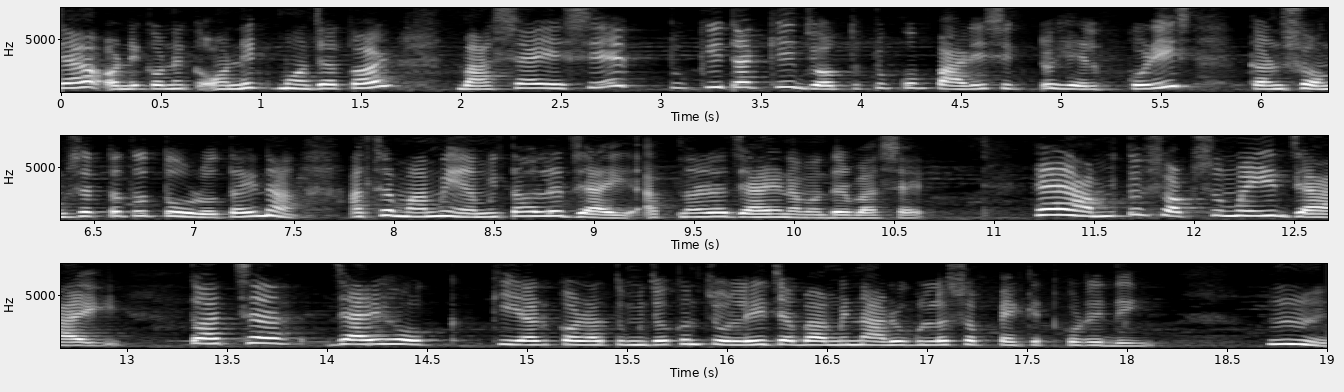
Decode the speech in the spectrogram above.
যা, অনেক অনেক অনেক মজা কর। বাসায় এসে টুকিটাকি যতটুকু পারিস একটু হেল্প করিস, কারণ সংসারটা তো তোরও, তাই না? আচ্ছা মামি, আমি তাহলে যাই। আপনারা যায়েন আমাদের বাসায়। হ্যাঁ আমি তো সবসময়ই যাই। তো আচ্ছা যাই হোক কি আর করা তুমি যখন চলেই যাবে আমি নাড়ুগুলো সব প্যাকেট করে দিই। হুম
